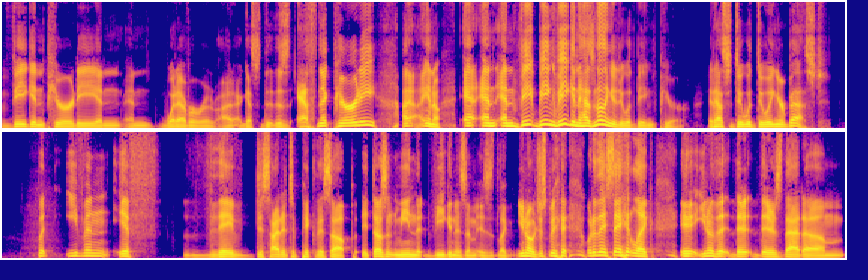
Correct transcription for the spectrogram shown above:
vegan purity and and whatever. I, I guess this is ethnic purity. I you know, and and and ve- being vegan has nothing to do with being pure. It has to do with doing your best. But even if they've decided to pick this up it doesn't mean that veganism is like you know just be, what do they say? Like it, you know the, the, there's that um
